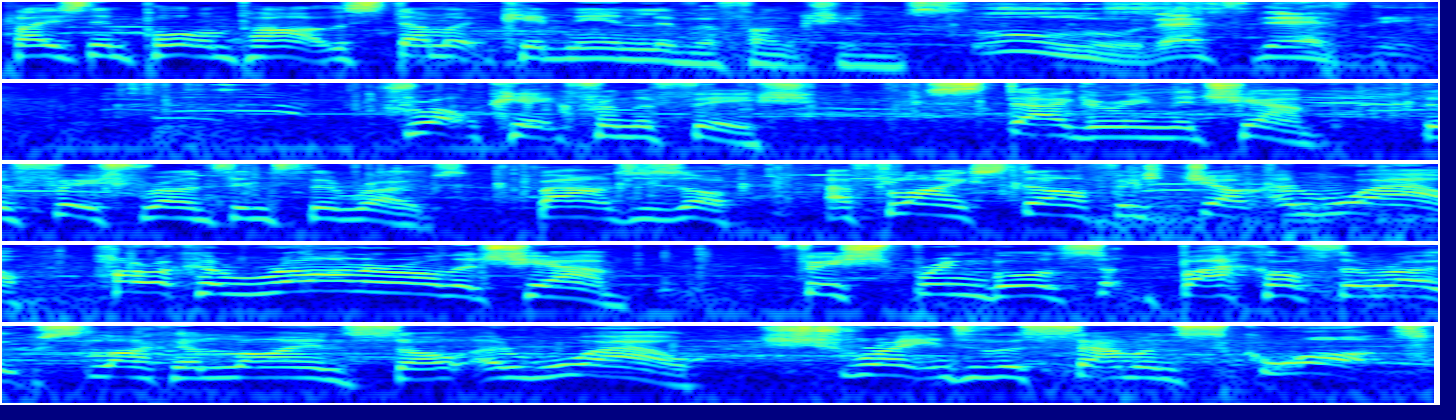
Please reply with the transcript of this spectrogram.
plays an important part of the stomach, kidney, and liver functions. Ooh, that's nasty. Drop kick from the fish, staggering the champ. The fish runs into the ropes, bounces off, a flying starfish jump, and wow, hurricanrana on the champ. Fish springboards back off the ropes like a lionsault, and wow, straight into the salmon squat.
